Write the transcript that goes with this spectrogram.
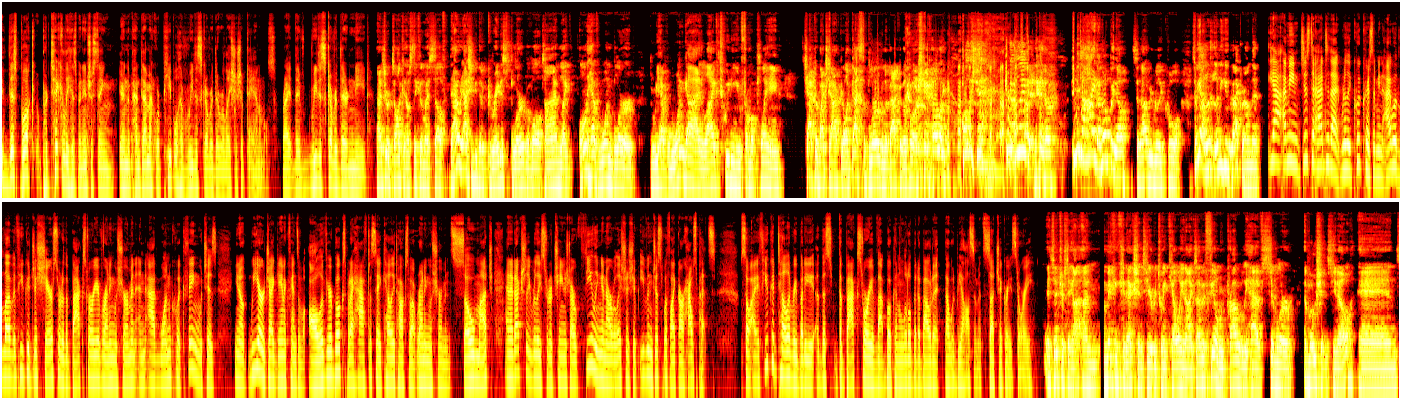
this book particularly has been interesting in the pandemic where people have rediscovered their relationship to animals, right? They've rediscovered their need. As you were talking, I was thinking to myself, that would actually be the greatest blurb of all time. Like, only have one blurb. We have one guy live tweeting you from a plane, chapter by chapter. Like, that's the blurb in the back of the book. You know, like, holy shit, can't believe it. You know, he died. I but, you know, so that would be really cool. So, yeah, let, let me give you the background then. Yeah, I mean, just to add to that really quick, Chris, I mean, I would love if you could just share sort of the backstory of running with Sherman and add one quick thing, which is, you know, we are gigantic fans of all of your books, but I have to say, Kelly talks about running with Sherman so much. And it actually really sort of changed our feeling in our relationship, even just with like our house pets. So I, if you could tell everybody this, the backstory of that book and a little bit about it, that would be awesome. It's such a great story. It's interesting. I, I'm making connections here between Kelly and I because I have a feeling we probably have similar emotions, you know, and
